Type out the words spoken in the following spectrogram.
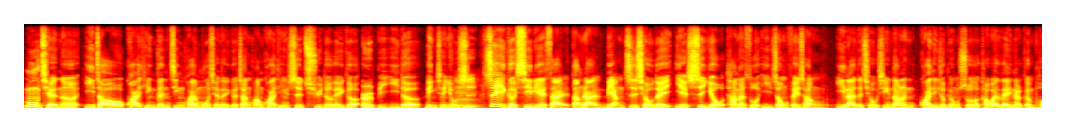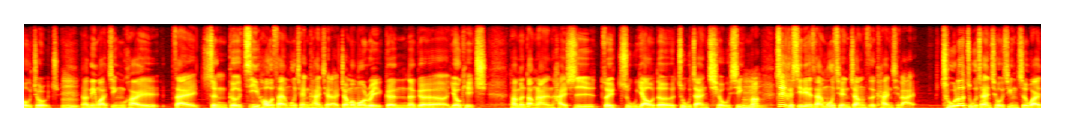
目前呢，依照快艇跟金块目前的一个战况，快艇是取得了一个二比一的领先优势。嗯、这个系列赛，当然两支球队也是有他们所倚重、非常依赖的球星。当然，快艇就不用说了，Kawhi Leonard 跟 Paul George。嗯，那另外金块在整个季后赛目前看起来，Jamal Murray 跟那个 Yokich，他们当然还是最主要的主战球星嘛。嗯、这个系列赛目前这样子看起来。除了主战球星之外，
